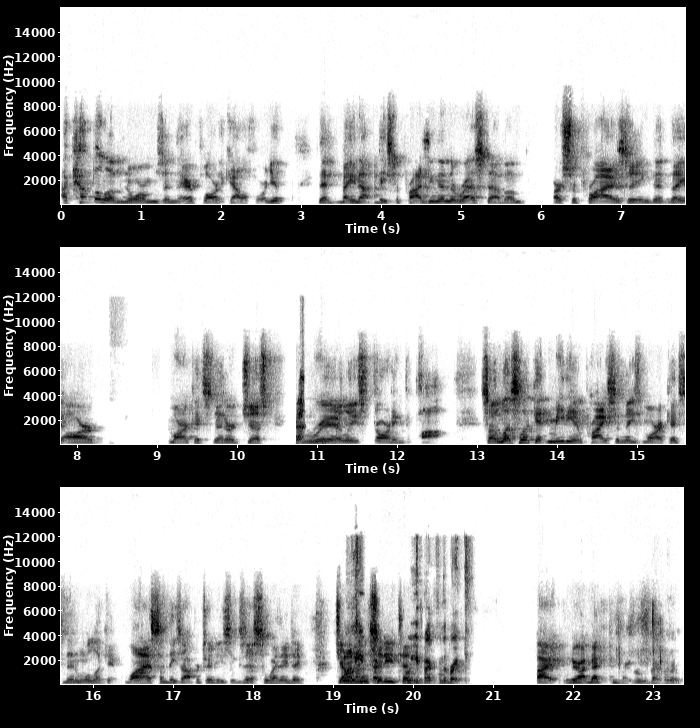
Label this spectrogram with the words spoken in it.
a couple of norms in there, Florida, California, that may not be surprising. Then the rest of them are surprising that they are markets that are just really starting to pop. So let's look at median price in these markets, and then we'll look at why some of these opportunities exist the way they do. Johnson we'll City. Back, we'll get back from the break. All right, we'll be right back from the break. We'll get back from the break.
